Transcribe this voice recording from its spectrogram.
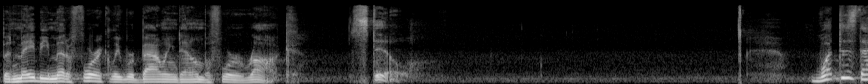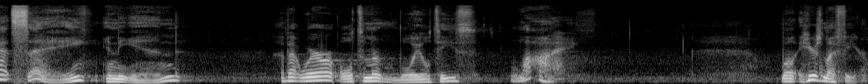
but maybe metaphorically we're bowing down before a rock still. What does that say in the end about where our ultimate loyalties lie? Well, here's my fear.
